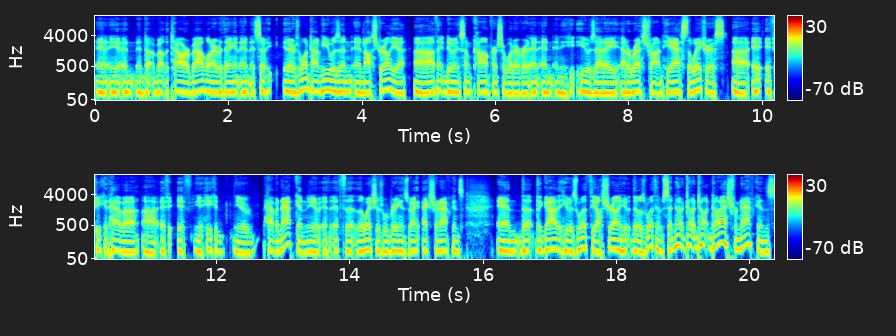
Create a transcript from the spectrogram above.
and, and, and, about the Tower of Babel and everything. And, and so he, there's one time he was in, in Australia, uh, I think doing some conference or whatever, and, and, and he, he was at a at a restaurant. And he asked the waitress uh, if, if, he could have a uh, if if you know, he could you know have a napkin, you know, if, if the, the waitress would bring him some extra napkins. And the the guy that he was with, the Australian that was with him, said, "No, don't don't don't ask for napkins.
